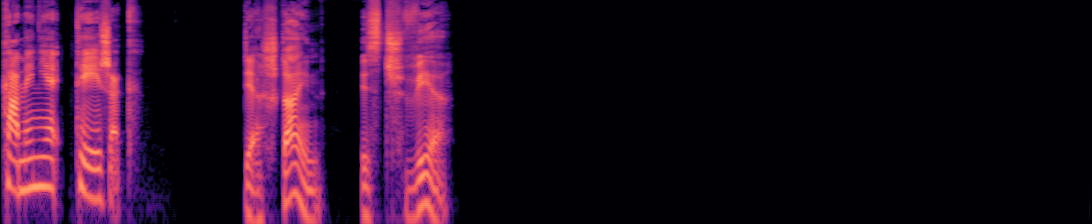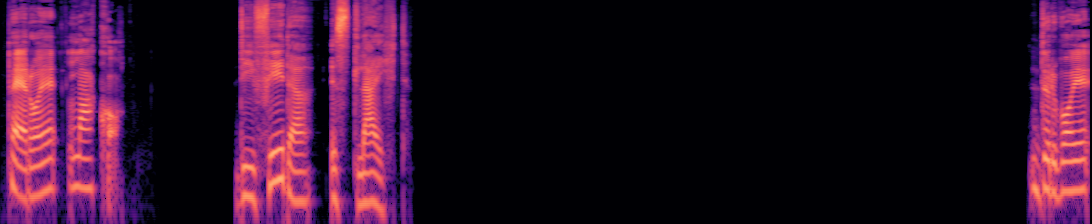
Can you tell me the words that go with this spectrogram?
Kamen je težak. Der Stein ist schwer. Pero je lako. Die Feder ist leicht. Drvo je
